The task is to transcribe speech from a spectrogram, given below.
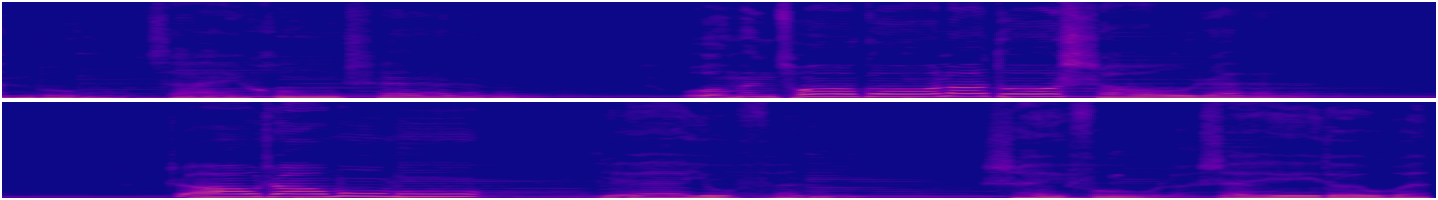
漫步在红尘我们错过了多少人？朝朝暮暮也有分谁负了谁的吻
